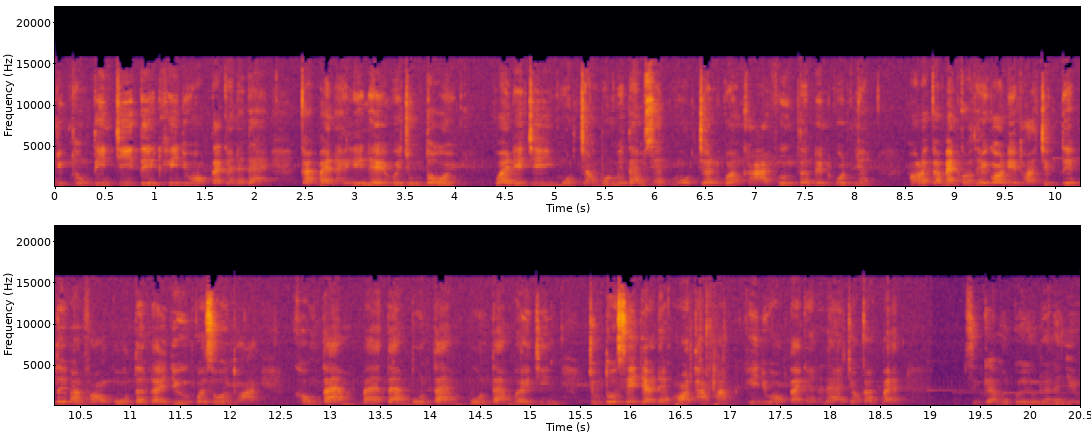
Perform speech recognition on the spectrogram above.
những thông tin chi tiết khi du học tại Canada các bạn hãy liên hệ với chúng tôi qua địa chỉ 148 1 Trần Quang Khải, phường Tân Định, quận Nhất hoặc là các bạn có thể gọi điện thoại trực tiếp tới văn phòng của Tân Đại Dương qua số điện thoại 08 3848 4879. Chúng tôi sẽ giải đáp mọi thắc mắc khi du học tại Canada cho các bạn. Xin cảm ơn Quế Hương rất là nhiều.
